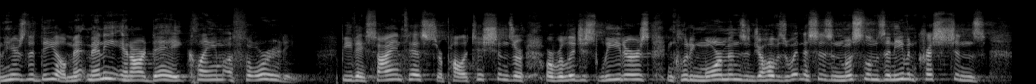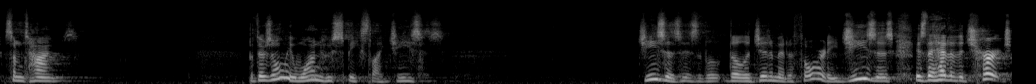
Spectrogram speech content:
And here's the deal many in our day claim authority, be they scientists or politicians or, or religious leaders, including Mormons and Jehovah's Witnesses and Muslims and even Christians sometimes. But there's only one who speaks like Jesus. Jesus is the legitimate authority. Jesus is the head of the church.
